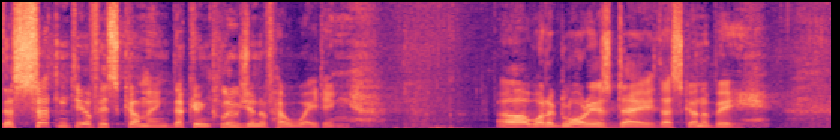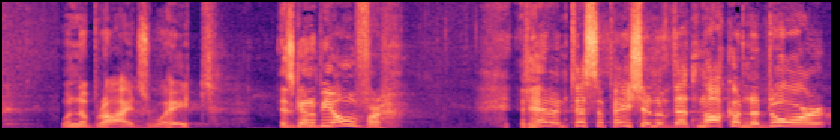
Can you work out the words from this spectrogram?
The certainty of His coming, the conclusion of her waiting. Oh, what a glorious day that's going to be when the bride's wait is going to be over. It had anticipation of that knock on the door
